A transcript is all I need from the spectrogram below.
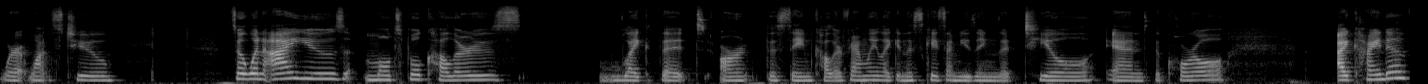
where it wants to. So when I use multiple colors like that aren't the same color family, like in this case I'm using the teal and the coral, I kind of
